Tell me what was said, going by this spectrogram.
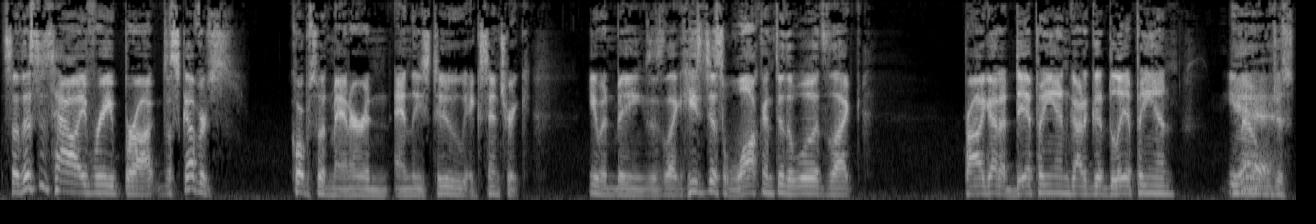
so this is how Avery Brock discovers Corpsewood Manor and and these two eccentric human beings. Is like he's just walking through the woods, like probably got a dip in, got a good lip in. You Yeah. know, just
